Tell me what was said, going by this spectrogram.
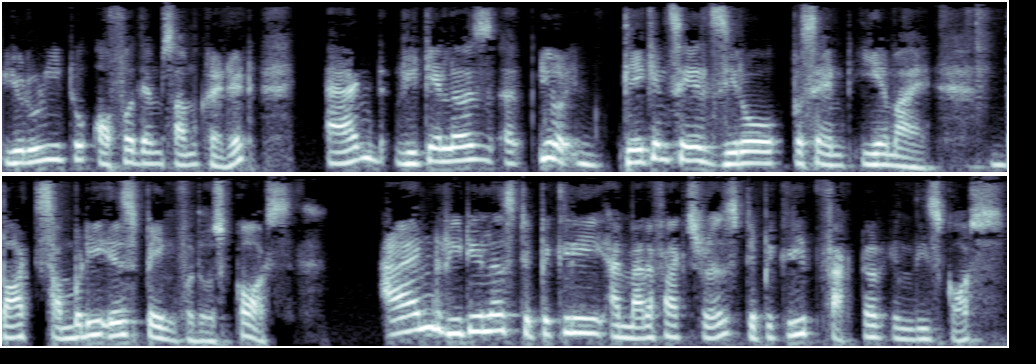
you do need to offer them some credit and retailers, uh, you know, they can say 0% EMI, but somebody is paying for those costs. And retailers typically and manufacturers typically factor in these costs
